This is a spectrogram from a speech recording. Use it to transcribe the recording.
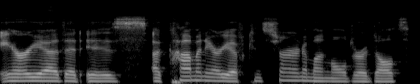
area that is a common area of concern among older adults.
